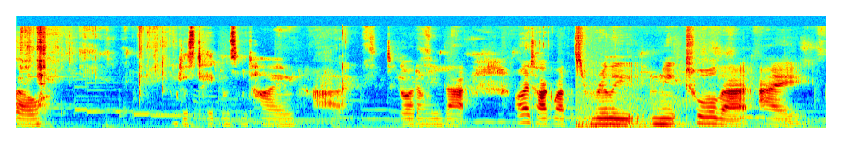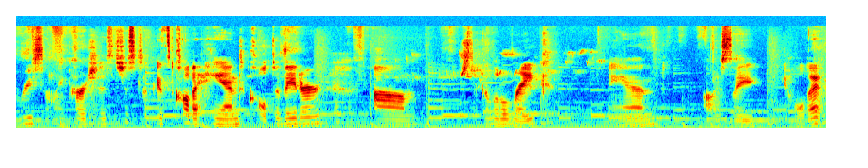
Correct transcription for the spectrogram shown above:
So I'm just taking some time uh, to go ahead and leave that. I want to talk about this really neat tool that I recently purchased. It's just it's called a hand cultivator. Um, just like a little rake, and obviously you hold it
